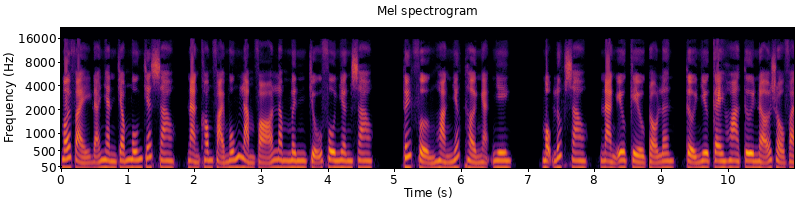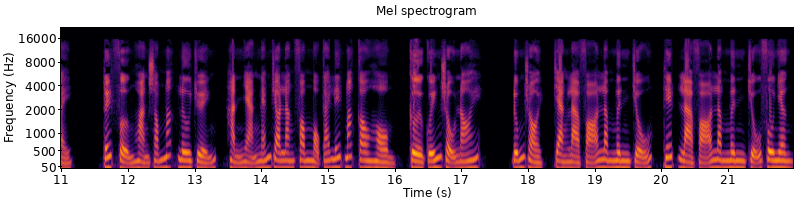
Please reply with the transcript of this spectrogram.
mới vậy đã nhanh chóng muốn chết sao, nàng không phải muốn làm võ lâm minh chủ phu nhân sao? Tuyết Phượng Hoàng nhất thời ngạc nhiên. Một lúc sau, nàng yêu kiều trộ lên, tự như cây hoa tươi nở rộ vậy, Tuyết Phượng Hoàng sóng mắt lưu chuyển, hạnh nhãn ném cho Lăng Phong một cái liếc mắt câu hồn, cười quyến rũ nói. Đúng rồi, chàng là võ lâm minh chủ, thiếp là võ lâm minh chủ phu nhân,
